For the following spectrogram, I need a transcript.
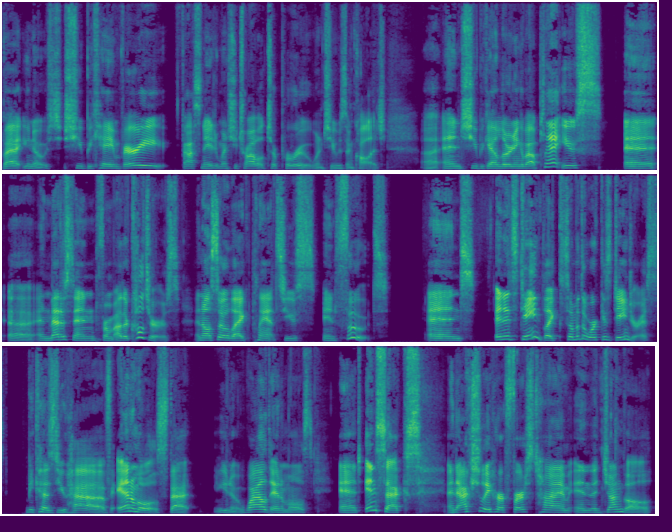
But you know she became very fascinated when she traveled to peru when she was in college. Uh, and she began learning about plant use and uh, and medicine from other cultures, and also like plants use in foods, and and it's dang- like some of the work is dangerous because you have animals that you know wild animals and insects, and actually her first time in the jungle,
